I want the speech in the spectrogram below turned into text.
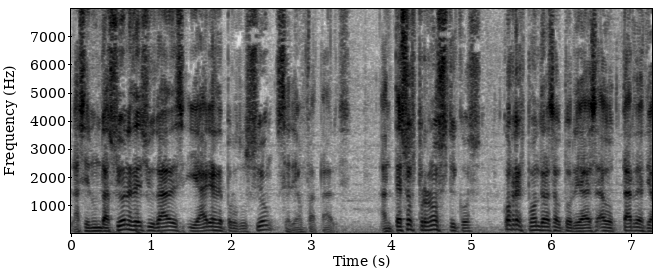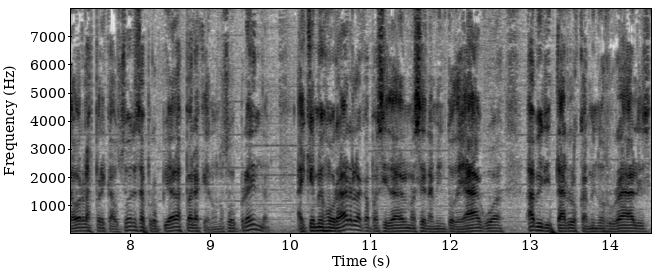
las inundaciones de ciudades y áreas de producción serían fatales. Ante esos pronósticos, corresponde a las autoridades adoptar desde ahora las precauciones apropiadas para que no nos sorprendan. Hay que mejorar la capacidad de almacenamiento de agua, habilitar los caminos rurales,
